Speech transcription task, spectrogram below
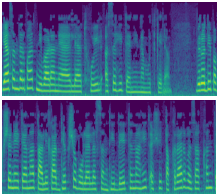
यासंदर्भात निवाडा न्यायालयात होईल असंही त्यांनी नमूद केलं. विरोधी पक्षनेत्यांना तालिकाध्यक्ष बोलायला संधी देत नाहीत अशी तक्रार वजा खंत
